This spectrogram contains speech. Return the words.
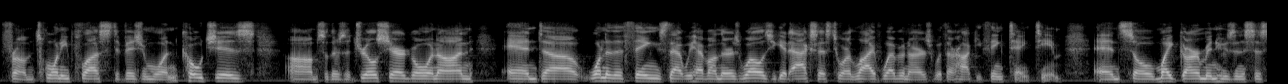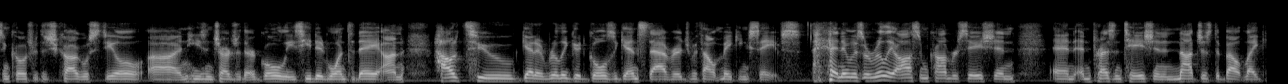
from 20 plus Division One coaches. Um, so there's a drill share going on. And uh, one of the things that we have on there as well is you get access to our live webinars with our Hockey Think Tank team. And so Mike Garman, who's an assistant coach with the Chicago Steel, uh, and he's in charge of their goalies, he did one today on how to get a really good goals against average without making saves. And it was a really awesome conversation and, and presentation, and not just about like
